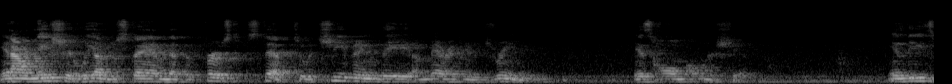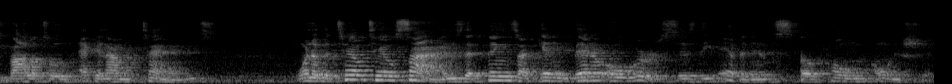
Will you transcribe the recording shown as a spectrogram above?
In our nation, we understand that the first step to achieving the American dream is home ownership. In these volatile economic times, one of the telltale signs that things are getting better or worse is the evidence of home ownership.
